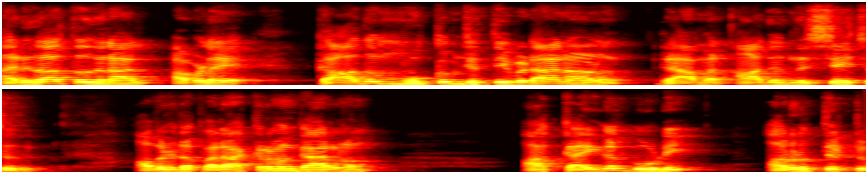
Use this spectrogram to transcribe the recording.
അരുതാത്തതിനാൽ അവളെ കാതും മൂക്കും ചെത്തി വിടാനാണ് രാമൻ ആദ്യം നിശ്ചയിച്ചത്. അവളുടെ പരാക്രമം കാരണം ആ കൈകൾ കൂടി അറുത്തിട്ടു.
